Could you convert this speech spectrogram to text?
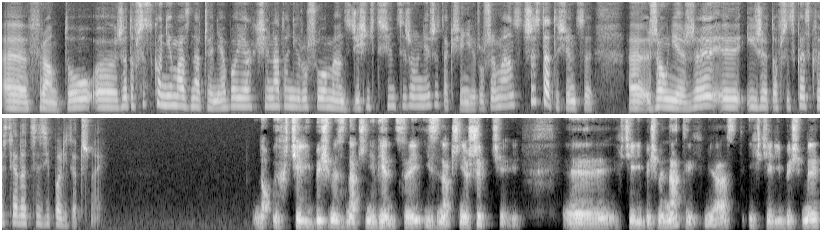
e, frontu, e, że to wszystko nie ma znaczenia, bo jak się na to nie ruszyło mając 10 tysięcy żołnierzy, tak się nie ruszy mając 300 tysięcy e, żołnierzy e, i że to wszystko jest kwestia decyzji politycznej no, chcielibyśmy znacznie więcej i znacznie szybciej. E, chcielibyśmy natychmiast i chcielibyśmy,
